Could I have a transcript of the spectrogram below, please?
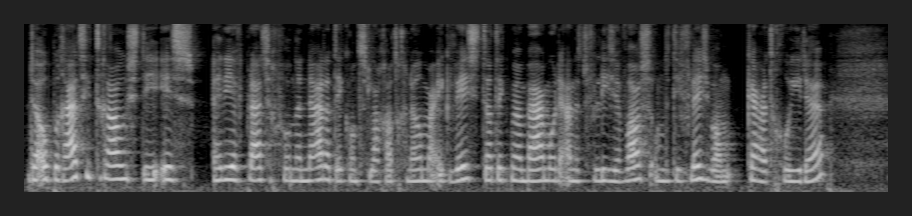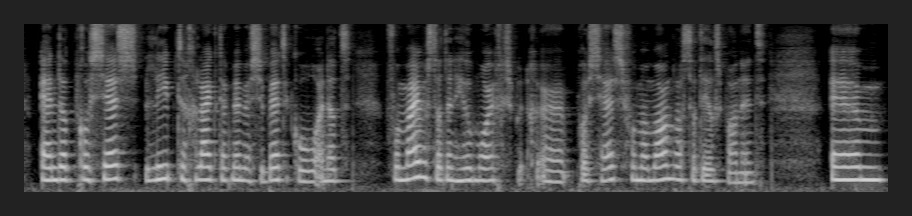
de operatie trouwens, die, is, die heeft plaatsgevonden nadat ik ontslag had genomen. Maar ik wist dat ik mijn baarmoeder aan het verliezen was, omdat die vleesboom keihard groeide. En dat proces liep tegelijkertijd met mijn sabbatical. En dat, voor mij was dat een heel mooi uh, proces. Voor mijn man was dat heel spannend. Um,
